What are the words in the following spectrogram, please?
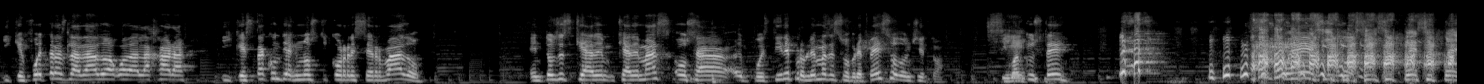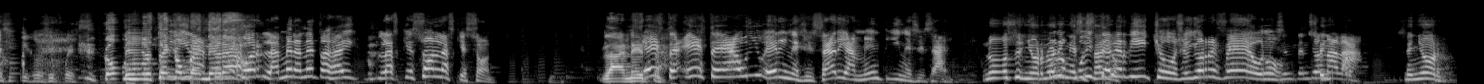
y que fue trasladado a Guadalajara y que está con diagnóstico reservado. Entonces, que, adem- que además, o sea, pues tiene problemas de sobrepeso, Don Cheto. Igual que usted. Pues, hijo, sí, sí, pues, sí, pues, hijo, sí, pues. Como Pero usted comprenderá. mejor, la mera neta, hay las que son, las que son. La neta. Esta- este audio era innecesariamente innecesario. No, señor, no No era lo pudiste haber dicho, se oyó re feo, ni se entendió señor, nada. Señor,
